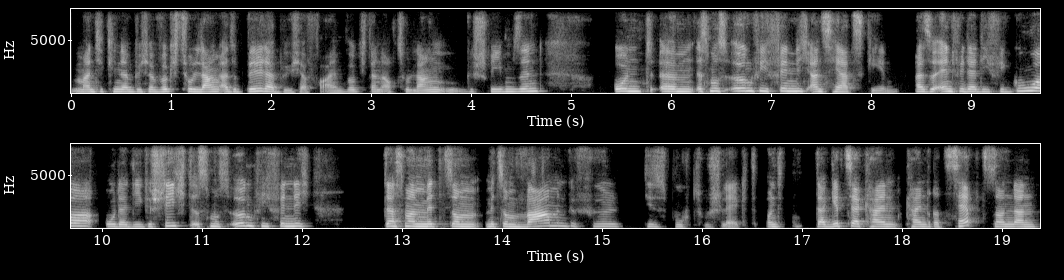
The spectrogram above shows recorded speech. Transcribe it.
manche Kinderbücher wirklich zu lang, also Bilderbücher vor allem, wirklich dann auch zu lang geschrieben sind. Und ähm, es muss irgendwie, finde ich, ans Herz gehen. Also entweder die Figur oder die Geschichte. Es muss irgendwie, finde ich, dass man mit so, mit so einem warmen Gefühl dieses Buch zuschlägt. Und da gibt es ja kein, kein Rezept, sondern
